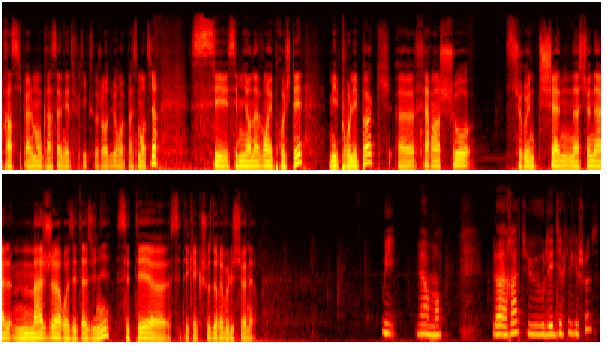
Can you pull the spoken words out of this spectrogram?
principalement grâce à Netflix aujourd'hui, on va pas se mentir, c'est, c'est mis en avant et projeté. Mais pour l'époque, euh, faire un show sur une chaîne nationale majeure aux États-Unis, c'était, euh, c'était quelque chose de révolutionnaire. Clairement. Laura, tu voulais dire quelque chose?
